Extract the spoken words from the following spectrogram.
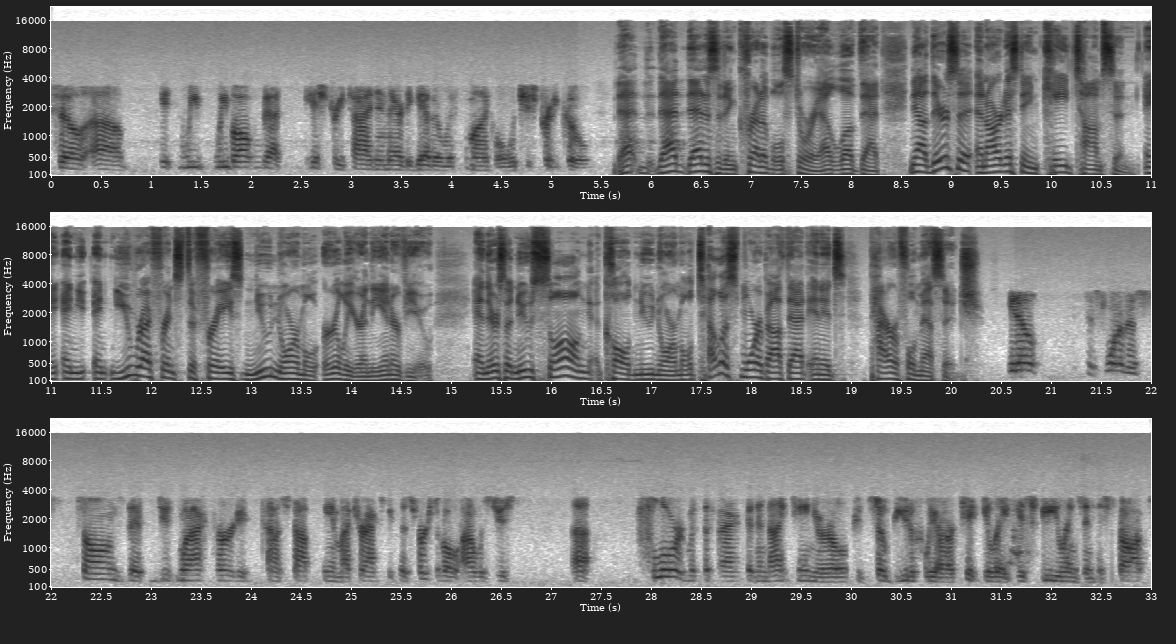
So uh, it, we we've all got history tied in there together with Michael, which is pretty cool. That that that is an incredible story. I love that. Now, there's a, an artist named Cade Thompson, and and you, and you referenced the phrase "new normal" earlier in the interview. And there's a new song called "New Normal." Tell us more about that and its powerful message. You know, this is one of those songs that just, when I heard it, kind of stopped me in my tracks because first of all, I was just uh, floored with the fact that a 19 year old could so beautifully articulate his feelings and his thoughts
